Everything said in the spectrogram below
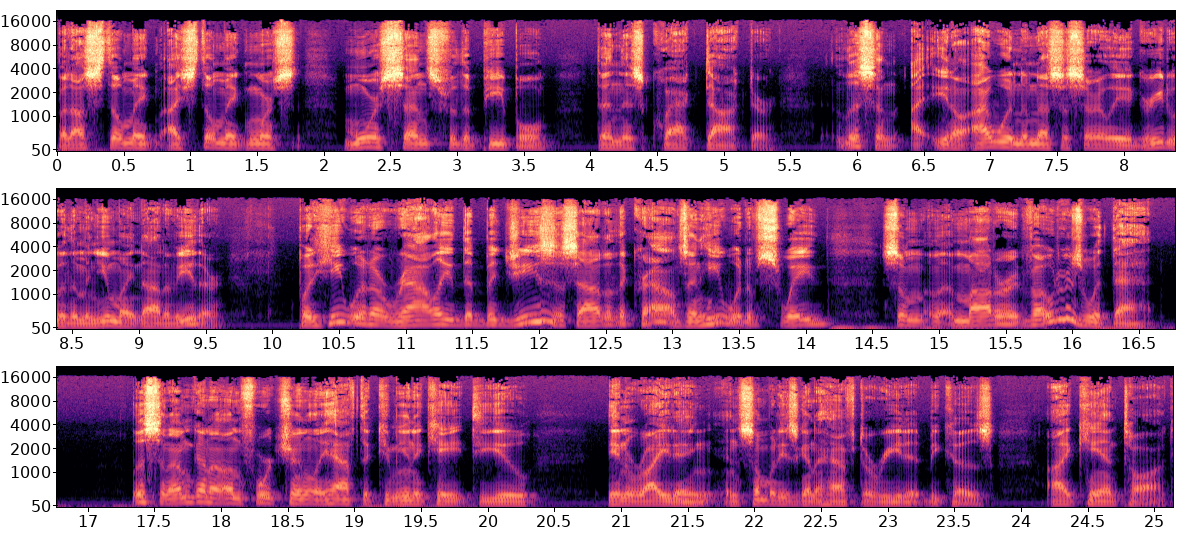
but I still make I still make more more sense for the people than this quack doctor. Listen, I, you know I wouldn't have necessarily agreed with him, and you might not have either. But he would have rallied the bejesus out of the crowds, and he would have swayed some uh, moderate voters with that. Listen, I'm going to unfortunately have to communicate to you in writing, and somebody's going to have to read it because I can't talk.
